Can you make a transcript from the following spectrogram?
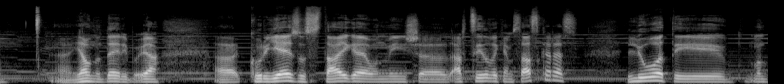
uh, jauno derību, jā, uh, kur Jēzus staigā un viņš uh, ar cilvēkiem saskaras, ļoti man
